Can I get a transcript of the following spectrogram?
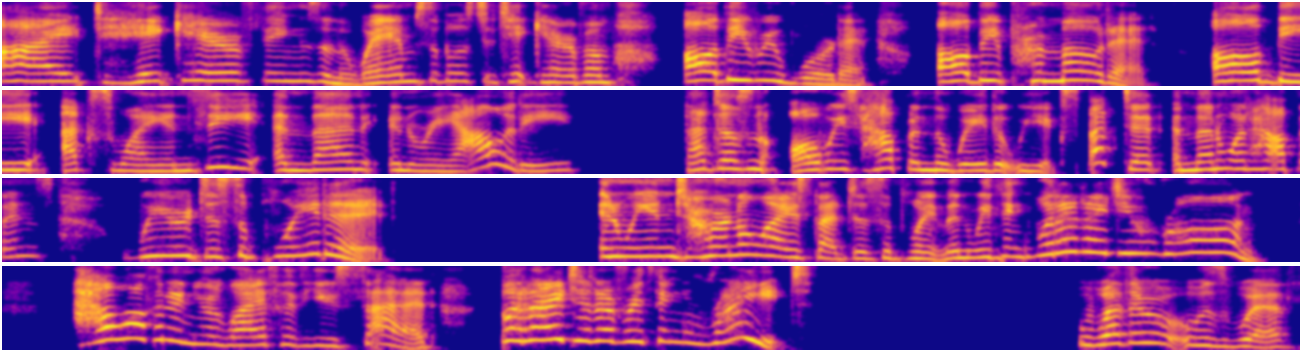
I take care of things in the way I'm supposed to take care of them, I'll be rewarded, I'll be promoted, I'll be X, Y, and Z. And then in reality, that doesn't always happen the way that we expect it. And then what happens? We're disappointed. And we internalize that disappointment. We think, what did I do wrong? How often in your life have you said, but I did everything right? Whether it was with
